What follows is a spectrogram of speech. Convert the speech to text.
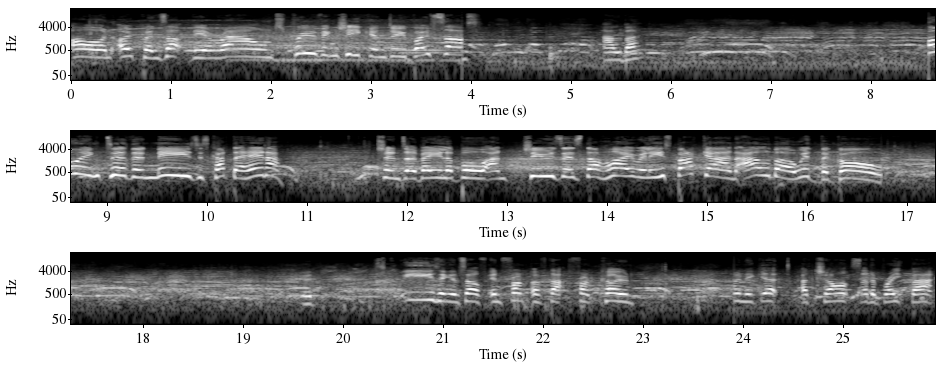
oh, and opens up the around, proving she can do both sides. Alba. Going to the knees is Cartagena. Options available and chooses the high release backhand. Alba with the goal. Good. Squeezing himself in front of that front cone. Trying to get a chance at a break back.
